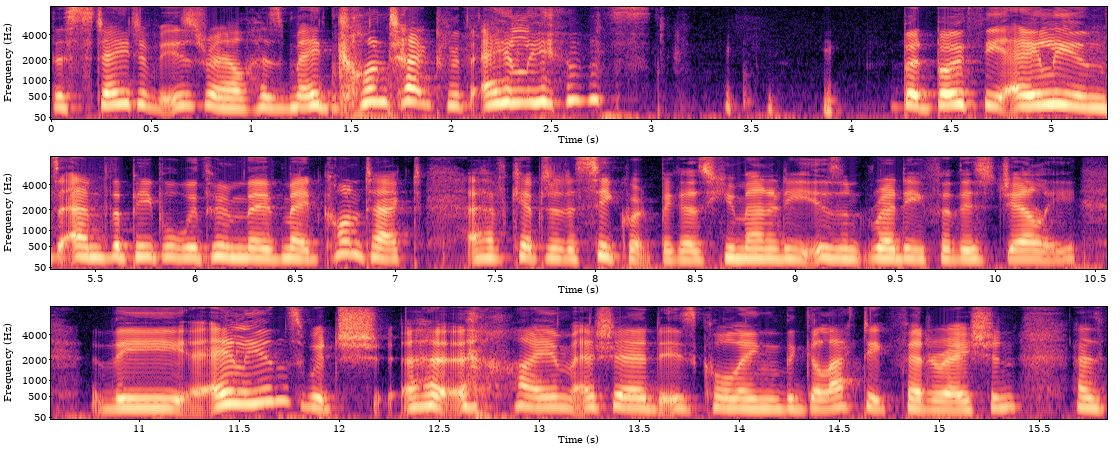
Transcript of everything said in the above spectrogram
the state of Israel has made contact with aliens. But both the aliens and the people with whom they've made contact have kept it a secret because humanity isn't ready for this jelly. The aliens, which uh, Haim Eshed is calling the Galactic Federation, have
